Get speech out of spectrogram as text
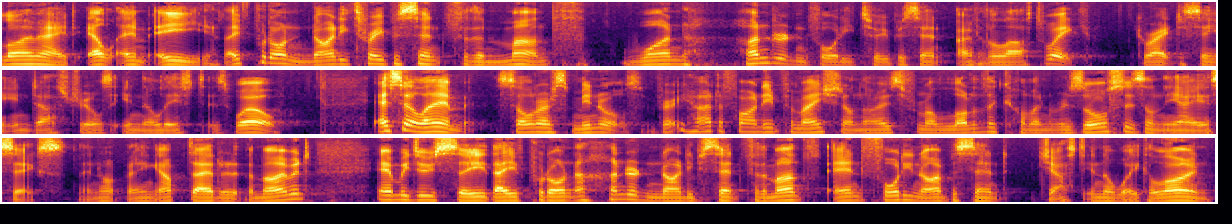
Limeade, LME, they've put on 93% for the month, 142% over the last week. Great to see industrials in the list as well. SLM, Solis Minerals, very hard to find information on those from a lot of the common resources on the ASX. They're not being updated at the moment, and we do see they've put on 190% for the month and 49% just in the week alone.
